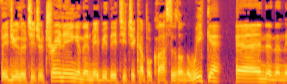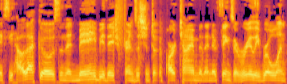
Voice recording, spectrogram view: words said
they do their teacher training, and then maybe they teach a couple classes on the weekend, and then they see how that goes, and then maybe they transition to part time, and then if things are really rolling,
